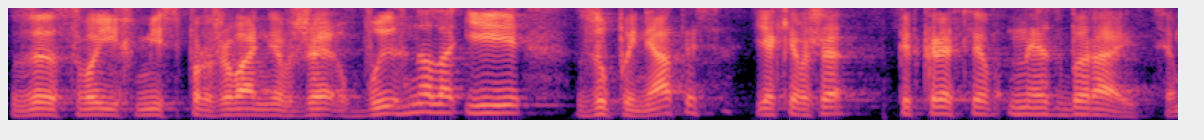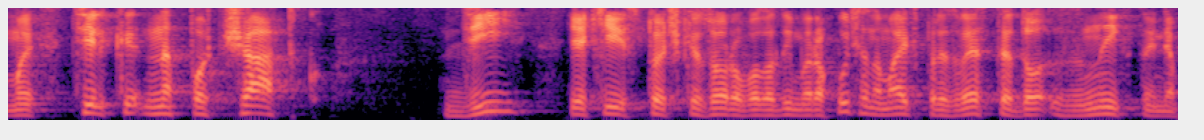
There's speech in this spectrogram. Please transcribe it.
з своїх місць проживання вже вигнала і зупинятися, як я вже підкреслив, не збирається. Ми тільки на початку дій, які з точки зору Володимира Путіна мають призвести до зникнення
